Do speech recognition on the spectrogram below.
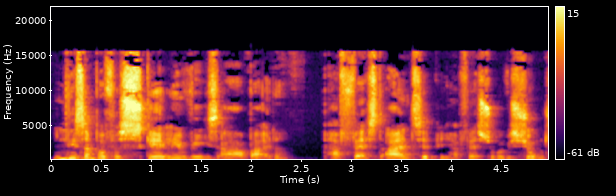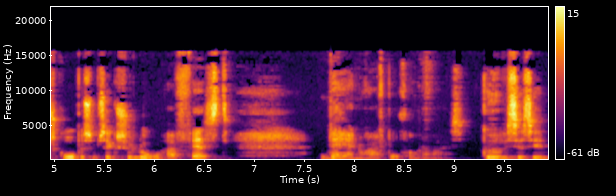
ligesom på forskellige vis arbejdet. Har fast egenterapi, har fast supervisionsgruppe som seksolog, har fast, hvad jeg nu har haft brug for undervejs. Gået ved CSM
